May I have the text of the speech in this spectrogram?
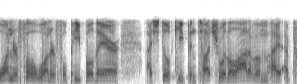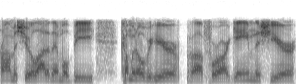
wonderful, wonderful people there. I still keep in touch with a lot of them. I, I promise you, a lot of them will be coming over here uh, for our game this year,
